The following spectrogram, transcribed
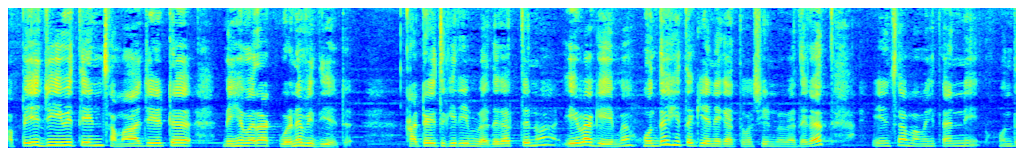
අපේ ජීවිතයෙන් සමාජයට මෙහෙවරක් වන විදියට කටයුතු කිරීම වැදගත් වෙනවා. ඒ වගේම හොඳ හිත කියන එක අත වශයෙන්ම වැදගත්. ඒ නිසා මම හිතන්නේ හොඳ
